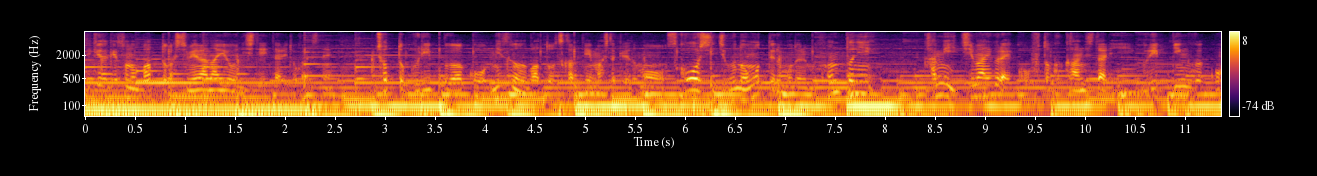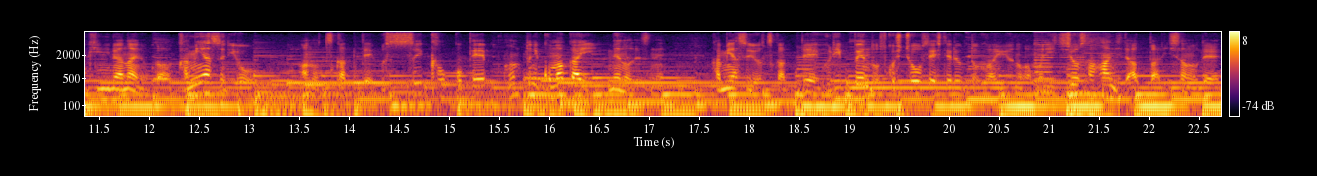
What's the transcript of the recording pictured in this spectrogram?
できるだけそのバットが湿らないようにしていたりとかですねちょっとグリップがこう水野のバットを使っていましたけれども少し自分の思ってるものよりも本当に紙1枚ぐらいこう太く感じたりグリッピングがこう気に入らないのか紙やすりをあの使って薄いこうペ本当に細かい目のですね紙やすりを使ってグリップエンドを少し調整してるとかいうのがもう日常茶飯事であったりしたので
